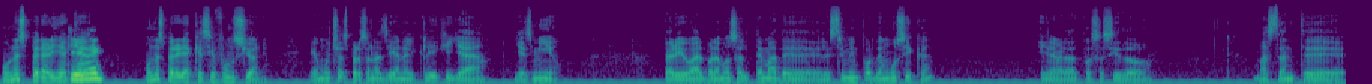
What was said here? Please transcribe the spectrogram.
uno esperaría que uno esperaría que sí funcione, que muchas personas digan el clic y ya, ya es mío. Pero igual volvemos al tema del streaming por de música y la verdad pues ha sido bastante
